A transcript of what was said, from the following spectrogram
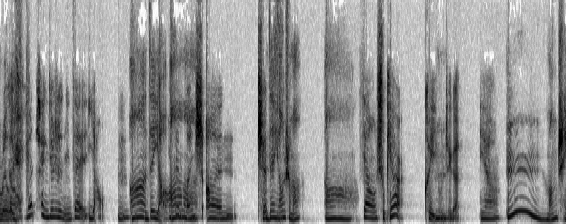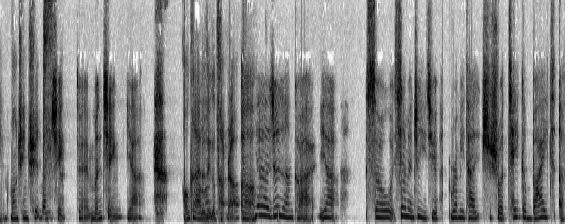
really？munching 就是你在咬，嗯，啊，你在咬啊？munch on 你在咬什么？哦，像薯片儿可以用这个，yeah 嗯，munching，munching chips，munching，对 munching，yeah 好可爱的这个词儿啊，嗯 yeah，真的很可爱，yeah。So 下面这一句，Remy 他是说 take a bite of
